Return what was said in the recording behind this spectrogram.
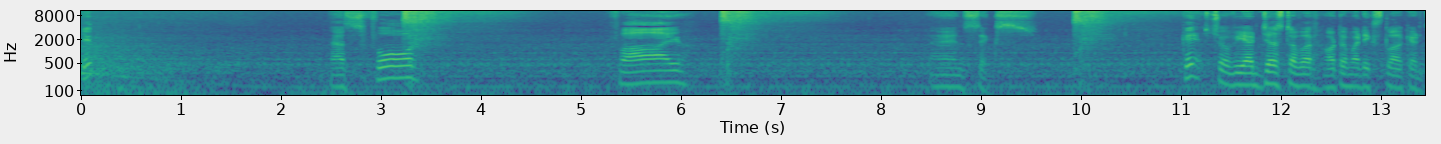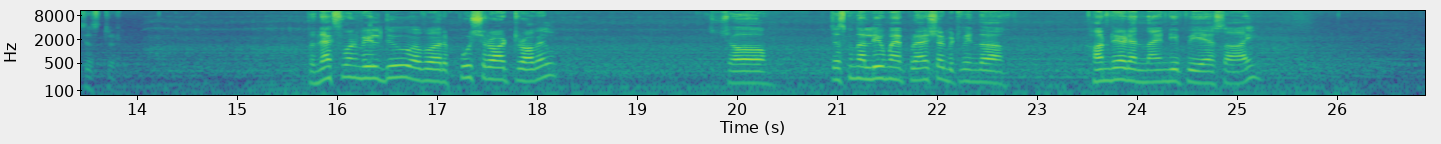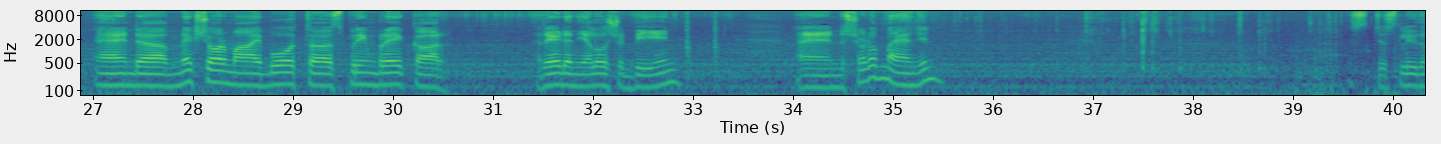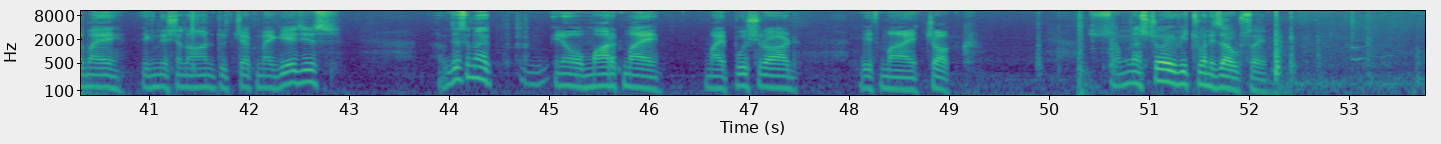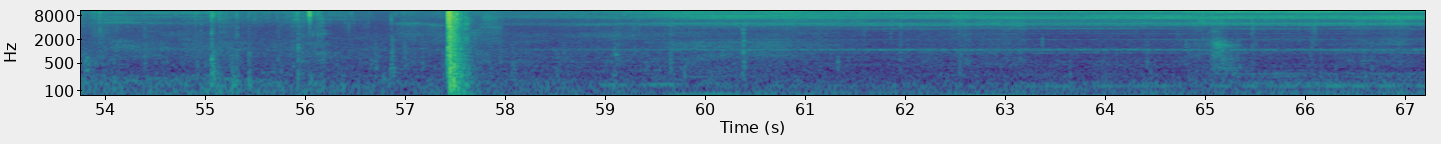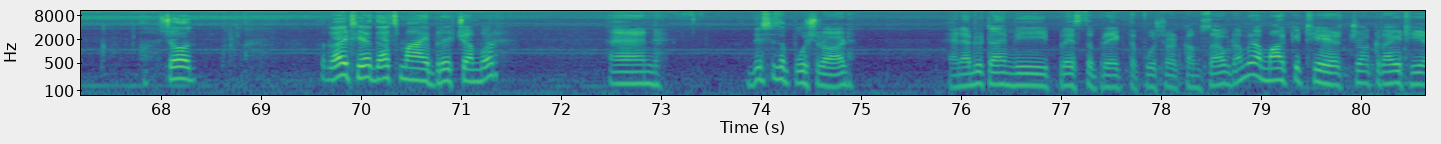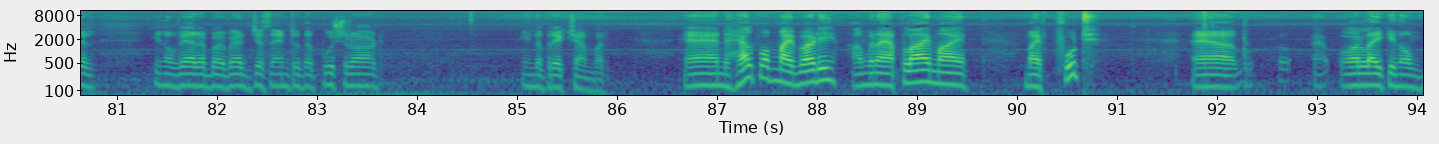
okay that's four five and six okay so we adjust our automatic slack adjuster the next one we'll do our push rod travel. so just gonna leave my pressure between the 190 psi and uh, make sure my both uh, spring brake are red and yellow should be in. And shut off my engine just, leave the, my ignition on to check my gauges. I'm just gonna you know mark my my push rod with my chalk. So I'm gonna show you which one is outside So, right here that's my brake chamber. And this is a push rod. And every time we press the brake the push rod comes out. I am going to mark it here chalk right here you know wherever where just enter the push rod in the brake chamber. And help of my body I am going to apply my my foot uh, or like you know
